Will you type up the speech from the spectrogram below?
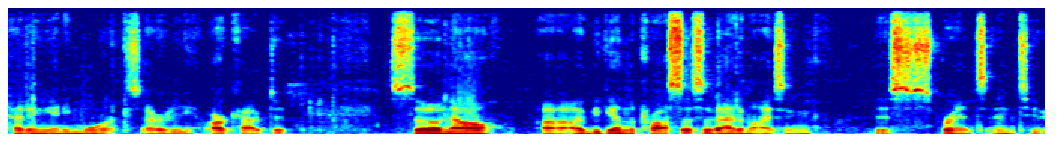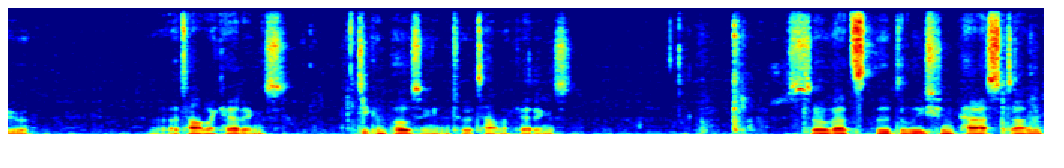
heading anymore because I already archived it. So now uh, I began the process of atomizing this sprint into atomic headings, decomposing into atomic headings. So that's the deletion pass done.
